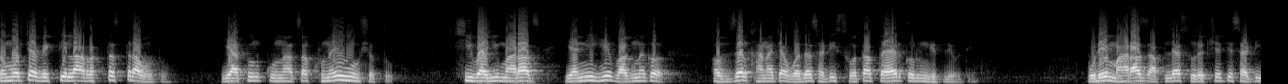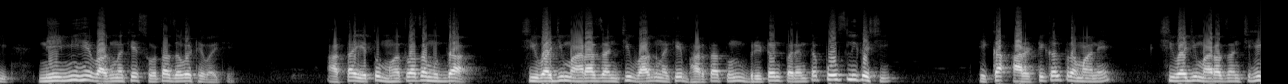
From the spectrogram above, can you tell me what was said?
समोरच्या व्यक्तीला रक्तस्त्राव होतो. यातून कुणाचा खूनही होऊ शकतो. शिवाजी महाराज यांनी हे वाघनकं अफजल खानाच्या वधासाठी स्वतः तयार करून घेतले होते. पुढे महाराज आपल्या सुरक्षतेसाठी नेहमी हे वाघनखे स्वतःजवळ ठेवायचे. आता येतो महत्त्वाचा मुद्दा. शिवाजी महाराजांची वाघनखे भारतातून ब्रिटनपर्यंत पोहोचली कशी? एका आर्टिकलप्रमाणे शिवाजी महाराजांचे हे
